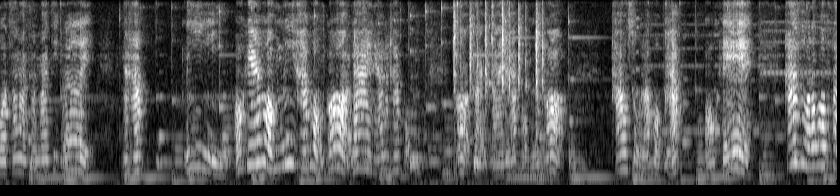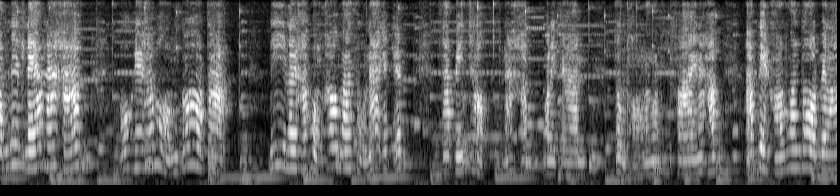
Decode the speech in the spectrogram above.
กดสมัครสมาชิกเลยนะครับ นี่โอเคครับผมนี่ครับผมก็ได้แล้วนะครับผมก็ใส่ไปครับผมแล้วก็เข้าสู่ระบบครับ โอเค เข้าสู่ระบบสำเร็จแล้วนะครับ โอเคครับผมก็จะนี่เลยครับผมเข้ามาสู่หน้า FF s p i n Shop นะครับ บริการส่งของรางวัลฟรีไฟล์นะครับ อัปเดตของรางวัลตลอดเวลา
